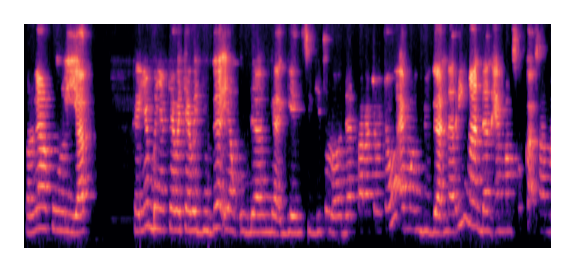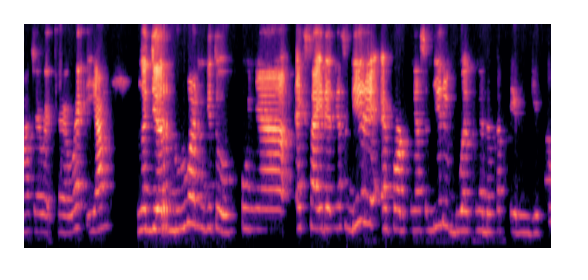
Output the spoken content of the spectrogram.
soalnya aku lihat kayaknya banyak cewek-cewek juga yang udah nggak gengsi gitu loh. Dan para cowok-cowok emang juga nerima dan emang suka sama cewek-cewek yang ngejar duluan gitu. Punya excitednya sendiri effortnya sendiri buat ngedeketin gitu.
